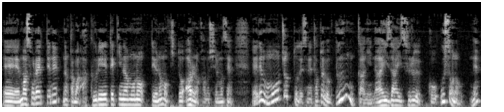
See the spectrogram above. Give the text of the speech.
えー、まあ、それってね、なんかまあ、悪霊的なものっていうのもきっとあるのかもしれません。えー、ももうちょっとですね、例えば文化に内在する、こう、嘘のね、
